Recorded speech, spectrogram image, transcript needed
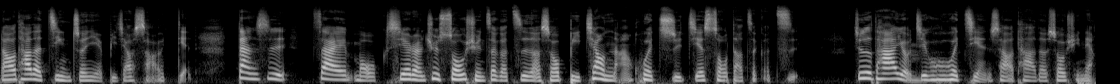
然后它的竞争也比较少一点。但是在某些人去搜寻这个字的时候，比较难会直接搜到这个字。就是它有机会会减少它的搜寻量，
